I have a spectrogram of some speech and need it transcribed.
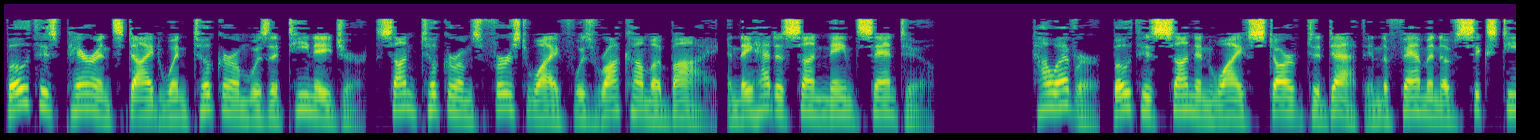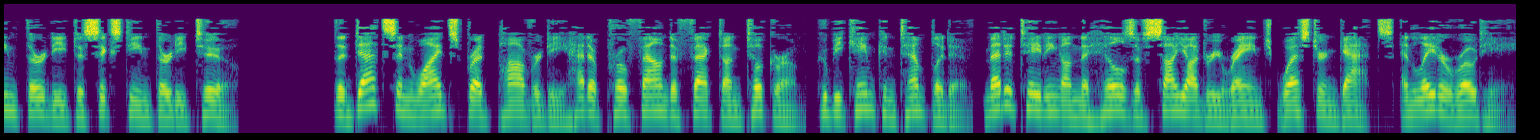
Both his parents died when Tukaram was a teenager. Sant Tukaram's first wife was Rakama Bai, and they had a son named Santu. However, both his son and wife starved to death in the famine of 1630–1632. The deaths and widespread poverty had a profound effect on Tukaram, who became contemplative, meditating on the hills of Sahyadri Range Western Ghats and later wrote he,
